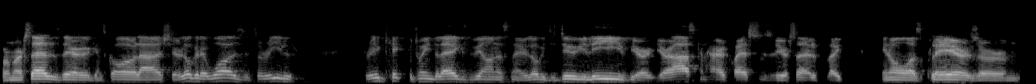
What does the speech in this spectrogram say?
from ourselves there against Galway last year, look at it was it's a real real kick between the legs to be honest. Now look at you do you leave you're you're asking hard questions of yourself like you know as players or um,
